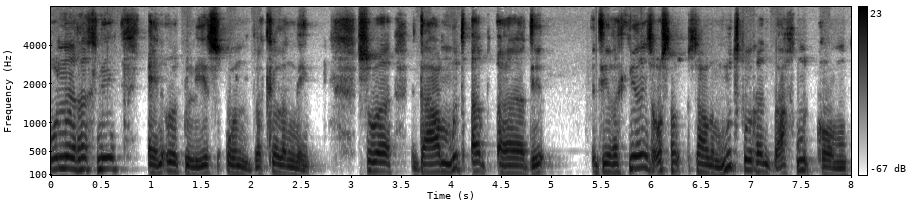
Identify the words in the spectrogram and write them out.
onderrig nie en ook leesontwikkeling nie so daar moet uh, die die regering sal moet voor 'n dag moet kom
